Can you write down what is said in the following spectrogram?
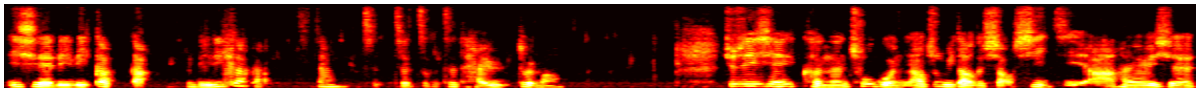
一些哩哩嘎嘎。哩哩嘎嘎，这样这这这这台语对吗？就是一些可能出国你要注意到的小细节啊，还有一些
